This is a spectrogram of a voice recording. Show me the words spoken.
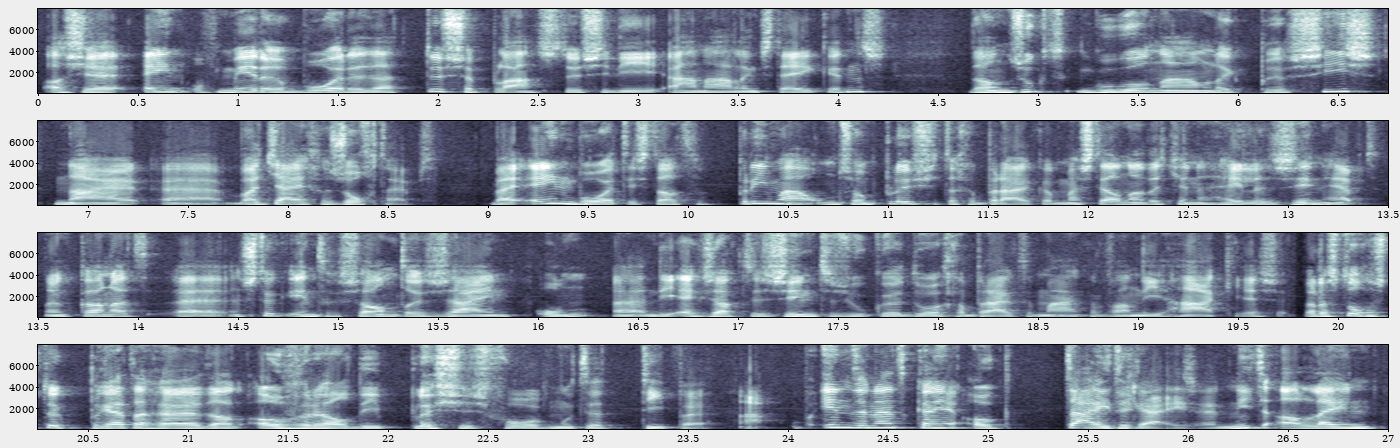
Als je één of meerdere woorden daartussen plaatst, tussen die aanhalingstekens, dan zoekt Google namelijk precies naar uh, wat jij gezocht hebt. Bij één woord is dat prima om zo'n plusje te gebruiken. Maar stel nou dat je een hele zin hebt, dan kan het uh, een stuk interessanter zijn om uh, die exacte zin te zoeken door gebruik te maken van die haakjes. Dat is toch een stuk prettiger dan overal die plusjes voor moeten typen. Nou, op internet kan je ook tijdreizen. Niet alleen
